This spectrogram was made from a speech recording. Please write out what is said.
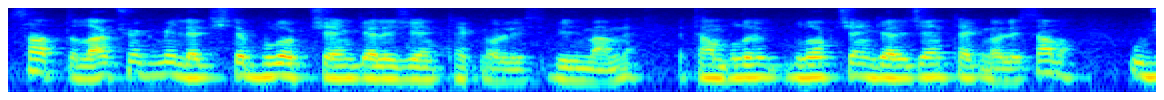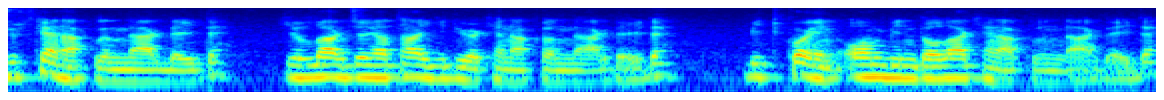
sattılar. Çünkü millet işte blockchain geleceğin teknolojisi bilmem ne. E tam blo- blockchain geleceğin teknolojisi ama ucuzken aklın neredeydi? Yıllarca yatay gidiyorken aklın neredeydi? Bitcoin 10 bin dolarken aklın neredeydi?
